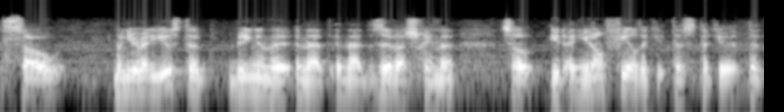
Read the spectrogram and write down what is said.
So when you're already used to being in the in that in that ziva shchina, so you, and you don't feel that you, this, that you that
